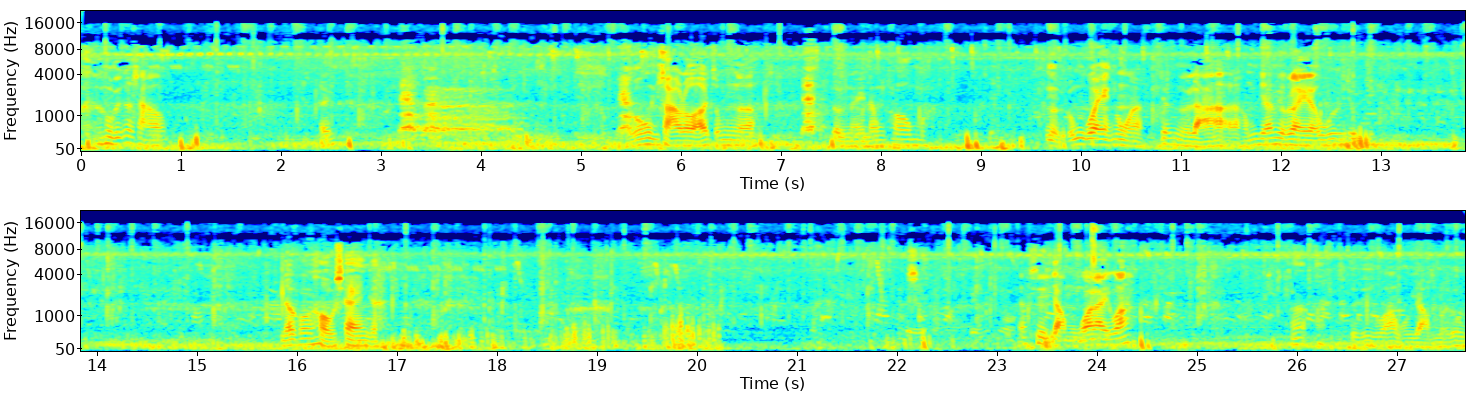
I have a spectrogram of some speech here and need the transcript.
không biết nó sao không Đấy dạ cũng không sao đâu ở trong ờ, đường này nông thôn mà. người cũng quen không à chứ người lạ là không dám vô đây đâu quý chú. Chị đó có hồ sen kìa. Nó sư vòng qua đây quá. Đó, tôi đi qua một vòng rồi luôn.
